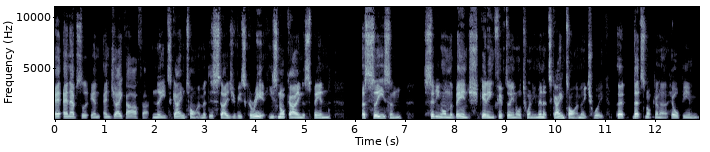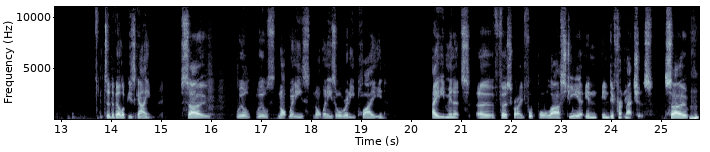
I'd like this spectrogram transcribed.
A- And absolutely, and, and Jake Arthur needs game time at this stage of his career. He's not going to spend a season sitting on the bench getting 15 or 20 minutes game time each week. That that's not going to help him to develop his game. So we'll we'll not when he's not when he's already played 80 minutes of first grade football last year in in different matches. So Mhm.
